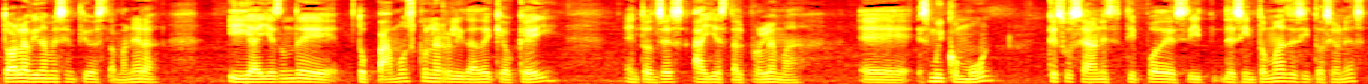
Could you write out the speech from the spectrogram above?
toda la vida me he sentido de esta manera y ahí es donde topamos con la realidad de que ok, entonces ahí está el problema. Eh, es muy común que sucedan este tipo de, de síntomas, de situaciones,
